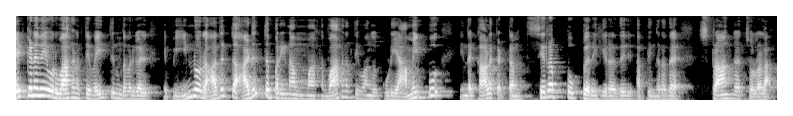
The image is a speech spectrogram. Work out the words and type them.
ஏற்கனவே ஒரு வாகனத்தை வைத்திருந்தவர்கள் இப்போ இன்னொரு அதுக்கு அடுத்த பரிணாமமாக வாகனத்தை வாங்கக்கூடிய அமைப்பு இந்த காலகட்டம் சிறப்பு பெறுகிறது அப்படிங்கிறத ஸ்ட்ராங்காக சொல்லலாம்.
